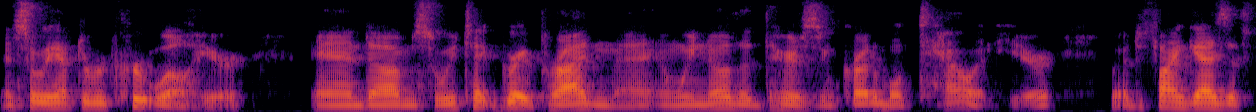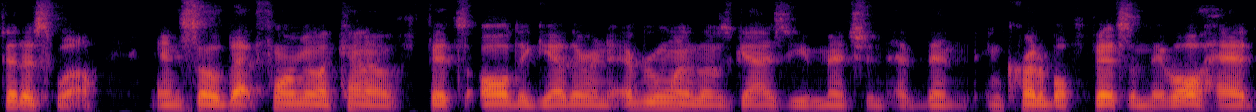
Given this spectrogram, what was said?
And so we have to recruit well here. And um, so we take great pride in that. And we know that there's incredible talent here. We have to find guys that fit us well. And so that formula kind of fits all together. And every one of those guys you mentioned have been incredible fits, and they've all had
